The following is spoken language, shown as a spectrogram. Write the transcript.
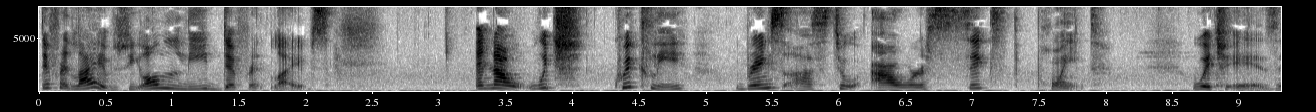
different lives. We all lead different lives. And now which quickly brings us to our sixth point which is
